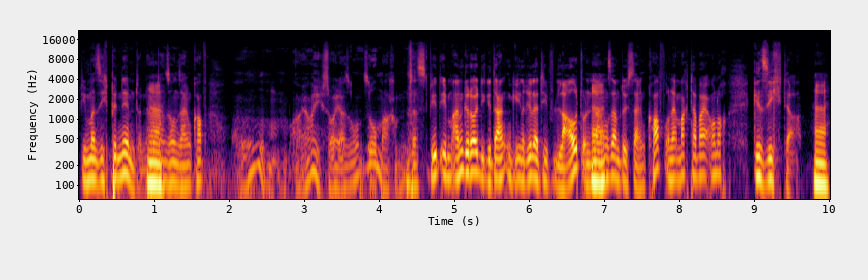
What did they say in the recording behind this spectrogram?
wie man sich benimmt. Und er Ja. hat dann so in seinem Kopf, hm, oh ja, ich soll ja so und so machen. Das wird eben angedeutet, die Gedanken gehen relativ laut und Ja. langsam durch seinen Kopf und er macht dabei auch noch Gesichter. Ja.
